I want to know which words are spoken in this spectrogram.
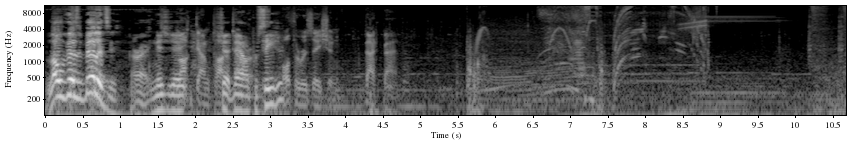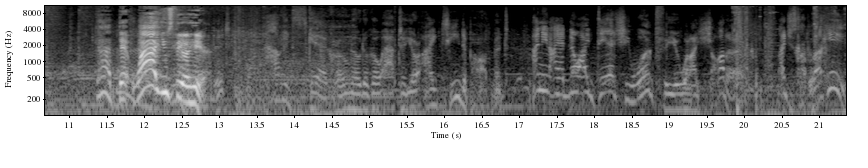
Low visibility. All right, initiate Lockdown clock shut down tower. procedure. Authorization. Batman. God damn, why are you still here? How did Scarecrow know to go after your IT department? I mean, I had no idea she worked for you when I shot her. I just got lucky.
